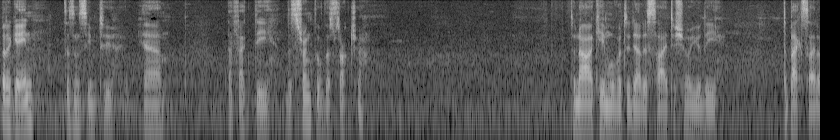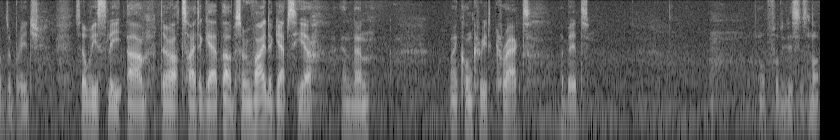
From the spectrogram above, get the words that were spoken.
But again doesn't seem to uh, affect the the strength of the structure so now I came over to the other side to show you the the back side of the bridge so obviously um, there are tighter gaps, oh, sorry wider gaps here and then my concrete cracked a bit. Hopefully this is not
